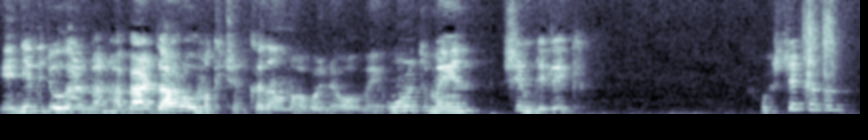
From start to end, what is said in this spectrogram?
Yeni videolarımdan haberdar olmak için kanalıma abone olmayı unutmayın. Şimdilik hoşçakalın.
